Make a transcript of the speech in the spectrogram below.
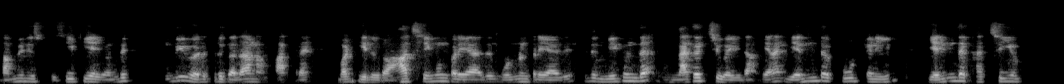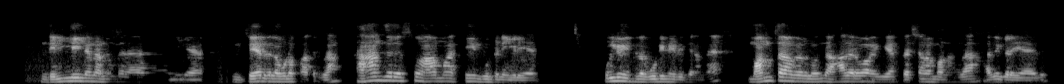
கம்யூனிஸ்ட் சிபிஐ வந்து முடிவு எடுத்திருக்கதா நான் பாக்குறேன். பட் இது ஒரு ஆச்சரியமும் கிடையாது ஒண்ணும் கிடையாது. இது மிகுந்த நகைச்சுவை தான் ஏன்னா எந்த கூட்டணியும் எந்த கட்சியும் டெல்லியில நடந்த நீங்க தேர்தல கூட பாத்துக்கலாம் காங்கிரஸும் ஆம் ஆத்மியும் கூட்டணி கிடையாது. புள்ளி வைத்துல கூட்டணி இருக்கிறாங்க மம்தா அவர்கள் வந்து ஆதரவா எங்கேயா பிரச்சாரம் பண்ணாங்களா? அது கிடையாது.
